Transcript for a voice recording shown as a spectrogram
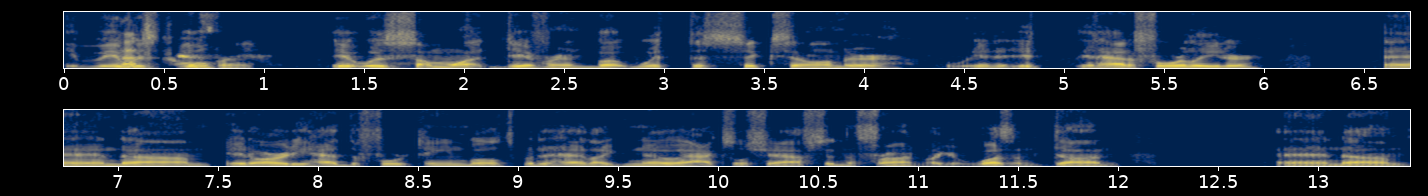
it, it was cool. different. It was somewhat different, but with the six cylinder, it, it it had a four liter, and um, it already had the fourteen bolts, but it had like no axle shafts in the front, like it wasn't done. And um,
